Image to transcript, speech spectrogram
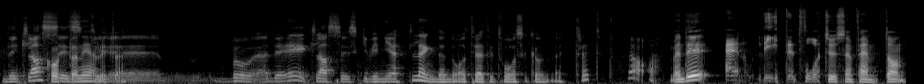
Det är klassisk... Korta ner lite. Det är klassisk vignettlängden då, 32 sekunder. 30? Ja, men det är nog lite 2015.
